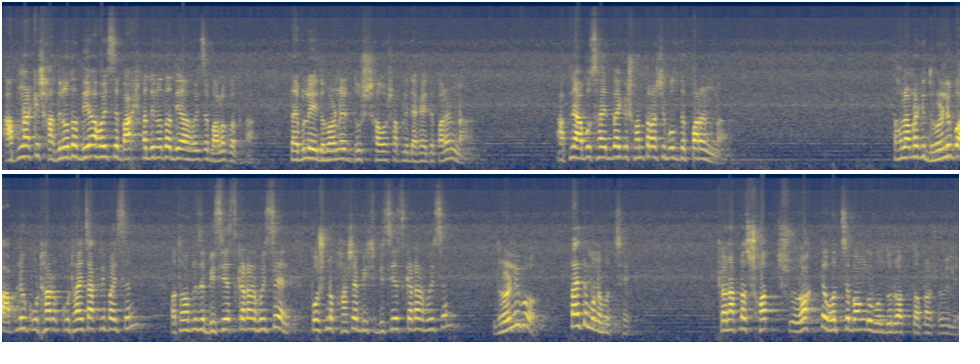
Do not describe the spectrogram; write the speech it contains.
আপনাকে স্বাধীনতা দেওয়া হয়েছে, বাক স্বাধীনতা দেওয়া হয়েছে, ভালো কথা। তাই বলে এই ধরনের দুঃসাহস আপনি দেখাইতে পারেন না। আপনি আবু সাইদ ভাইকে সন্ত্রাসী বলতে পারেন না। তাহলে আমরা কি ধরে নেব আপনিও কুঠার, কুঠায় চাকরি পাইছেন? অথবা আপনি যে বিসিএস ক্যাডার হয়েছেন প্রশ্ন ফাঁসে বিসিএস ক্যাডার হয়েছেন ধরে নিব, তাই তো মনে হচ্ছে। কারণ আপনার সৎ রক্তে হচ্ছে বঙ্গবন্ধুর রক্ত আপনার শরীরে।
